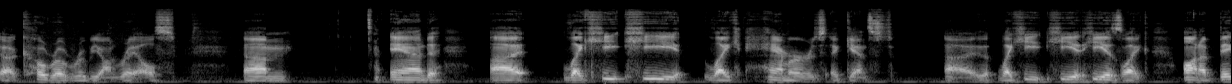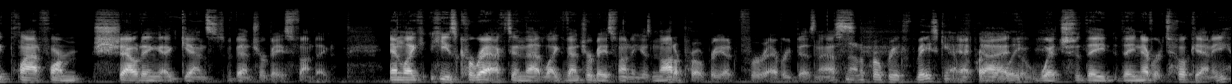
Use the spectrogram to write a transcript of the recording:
uh, co-wrote Ruby on Rails, um, and uh, like he he like hammers against uh, like he he he is like on a big platform shouting against venture based funding. And like he's correct in that like venture based funding is not appropriate for every business. Not appropriate for Basecamp, Uh, probably. which they they never took any.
